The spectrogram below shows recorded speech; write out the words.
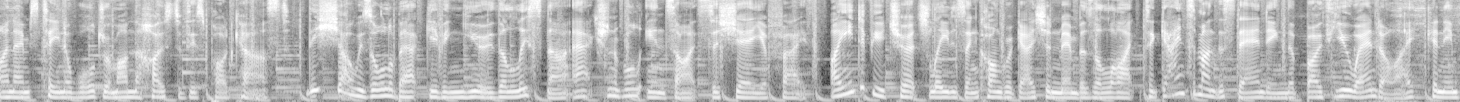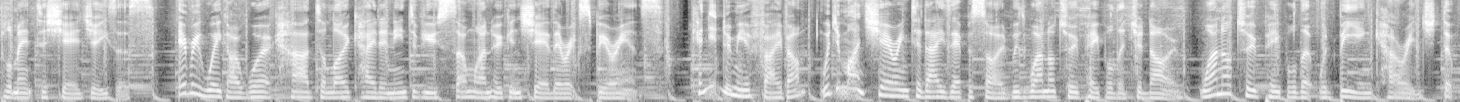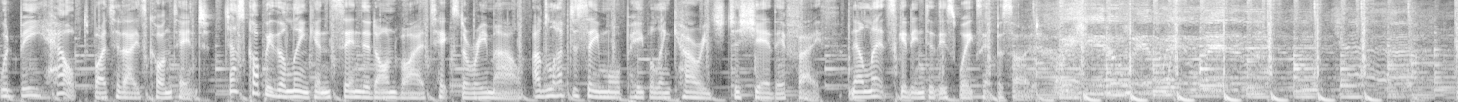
my name's Tina Waldrom. I'm the host of this podcast. This show is all about giving you, the listener, actionable insights to share your faith. I interview church leaders and congregation members alike to gain some understanding that both you and I can implement to share Jesus. Every week, I work hard to locate and interview someone who can share their experience. Can you do me a favour? Would you mind sharing today's episode with one or two people that you know? One or two people that would be encouraged, that would be helped by today's content. Just copy the link and send it on via text or email. I'd love to see more people encouraged to share their faith. Now, let's get into this week's episode.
